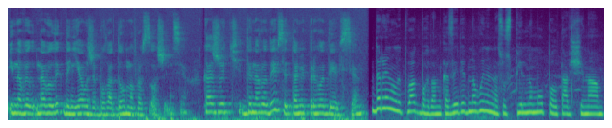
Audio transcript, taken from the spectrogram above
І на Вел- Великдень я вже була вдома в Росошинцях. Кажуть, де народився, там і пригодився. Дарина Литвак, Богдан Казирід. Новини на Суспільному. Полтавщина.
